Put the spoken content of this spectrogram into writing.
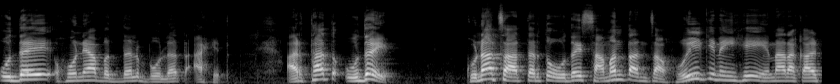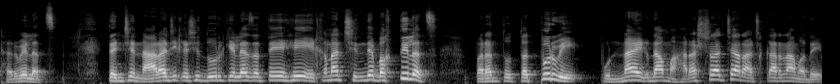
उदय होण्याबद्दल बोलत आहेत. अर्थात उदय कुणाचा तर तो उदय सामंतांचा होईल की नाही हे येणारा काळ ठरवेलच. त्यांची नाराजी कशी दूर केल्या जाते हे एकनाथ शिंदे बघतीलच. परंतु तत्पूर्वी पुन्हा एकदा महाराष्ट्राच्या राजकारणामध्ये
